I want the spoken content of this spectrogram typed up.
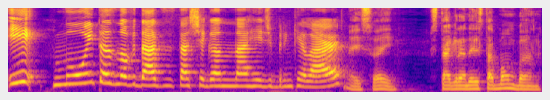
E muitas novidades está chegando na rede Brinquelar. É isso aí. O Instagram deles tá bombando.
